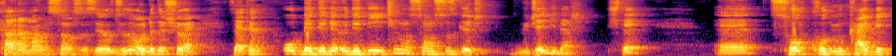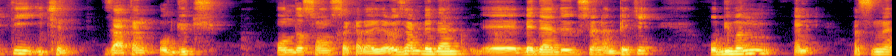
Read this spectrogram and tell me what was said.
kahramanın sonsuz yolculuğu. Orada da şu var. Zaten o bedeli ödediği için o sonsuz güç, güce gider. İşte e, sol kolunu kaybettiği için zaten o güç onda sonsuza kadar gider. O yüzden beden e, beden duygusu önemli. Peki Obi-Wan'ın yani aslında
